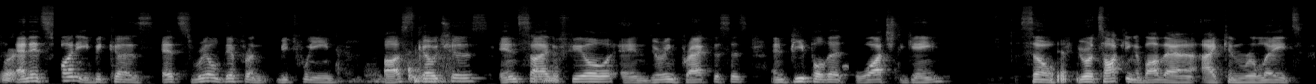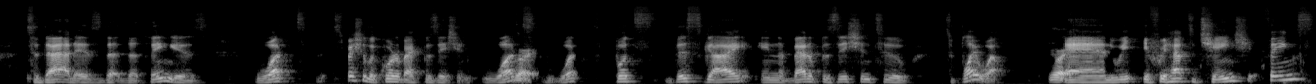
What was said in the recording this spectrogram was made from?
Right. And it's funny because it's real different between us coaches inside the field and during practices and people that watch the game. So yep. you were talking about that, and I can relate to that. Is that the thing is what, especially the quarterback position, what right. what puts this guy in a better position to to play well? Right. And we, if we have to change things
